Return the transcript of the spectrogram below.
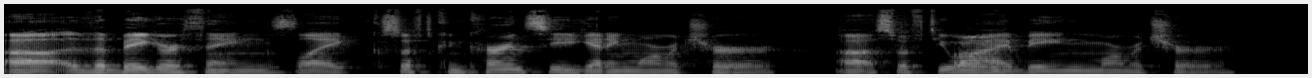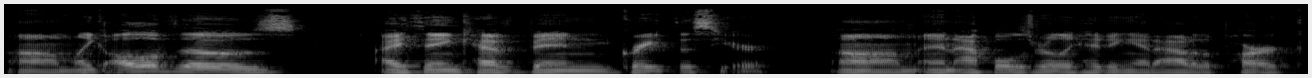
uh, the bigger things like Swift concurrency getting more mature, uh, Swift UI oh. being more mature. Um, like all of those, I think have been great this year. Um, and Apple is really hitting it out of the park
